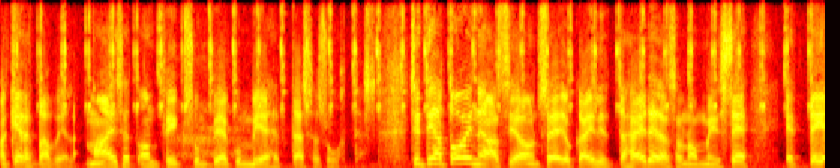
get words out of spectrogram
Mä kertaan vielä. Naiset on fiksumpia kuin miehet tässä suhteessa. Sitten ihan toinen asia on se, joka ei liity tähän edellä sanomiin, se, ettei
